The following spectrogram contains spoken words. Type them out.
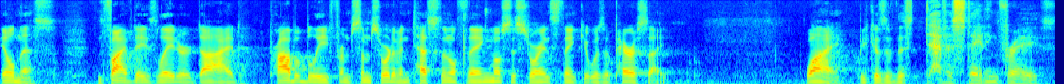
illness and five days later died, probably from some sort of intestinal thing. Most historians think it was a parasite. Why? Because of this devastating phrase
